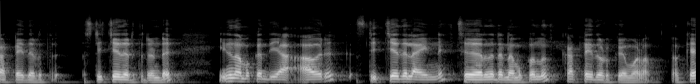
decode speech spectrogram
കട്ട് ചെയ്തെടുത്ത് സ്റ്റിച്ച് ചെയ്തെടുത്തിട്ടുണ്ട് ഇനി നമുക്ക് എന്ത് ചെയ്യുക ആ ഒരു സ്റ്റിച്ച് ചെയ്ത ലൈനിന് ചേർന്നിട്ട് നമുക്കൊന്ന് കട്ട് ചെയ്ത് കൊടുക്കുകയും വേണം. ഓക്കെ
